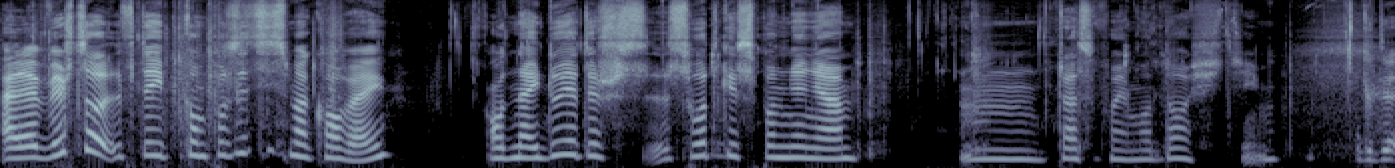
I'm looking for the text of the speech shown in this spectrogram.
Ale wiesz co, w tej kompozycji smakowej odnajduję też s- słodkie wspomnienia mm, czasów mojej młodości. Gdy,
